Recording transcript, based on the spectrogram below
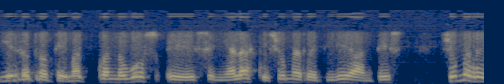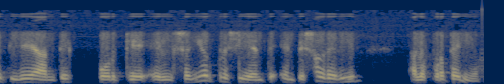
Y el otro tema, cuando vos eh, señalás que yo me retiré antes, yo me retiré antes porque el señor presidente empezó a agredir a los porteños.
